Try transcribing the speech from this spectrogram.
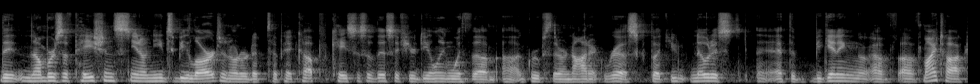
The numbers of patients you know need to be large in order to, to pick up cases of this if you're dealing with with um, uh, groups that are not at risk. But you noticed at the beginning of, of my talk,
